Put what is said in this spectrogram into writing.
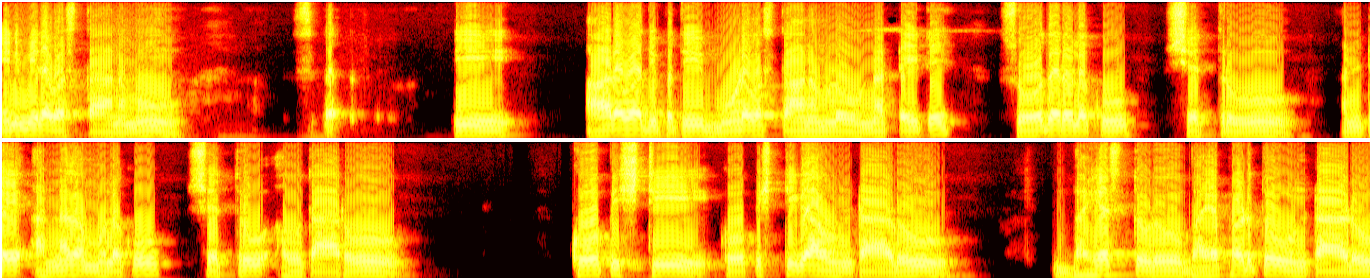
ఎనిమిదవ స్థానము. ఈ ఆరవ అధిపతి మూడవ స్థానంలో ఉన్నట్టయితే సోదరులకు శత్రువు అంటే అన్నదమ్ములకు శత్రువు అవుతారు. కోపిష్టి కోపిష్టిగా ఉంటాడు. భయస్థుడు భయపడుతూ ఉంటాడు.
